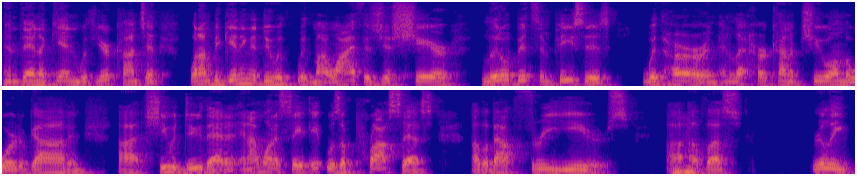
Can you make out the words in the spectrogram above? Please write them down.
And then again with your content, what I'm beginning to do with with my wife is just share little bits and pieces with her and, and let her kind of chew on the word of God. And uh, she would do that. And, and I want to say it was a process of about three years uh, mm. of us really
